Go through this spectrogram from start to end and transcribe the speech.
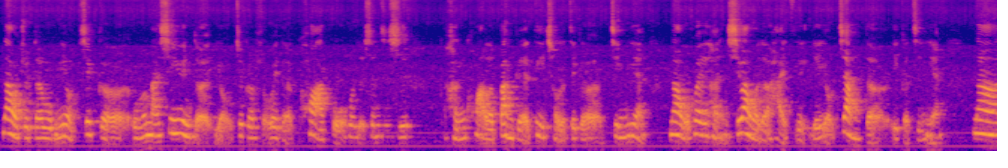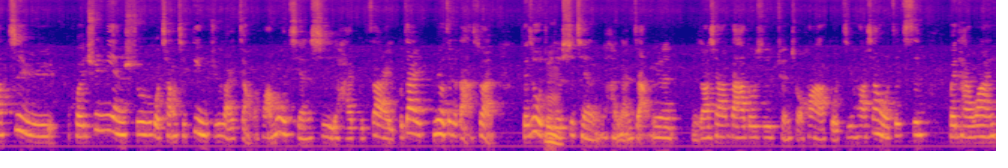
那我觉得我们有这个，我们蛮幸运的，有这个所谓的跨国或者甚至是横跨了半个地球的这个经验。那我会很希望我的孩子也有这样的一个经验。那至于回去念书，如果长期定居来讲的话，目前是还不在，不在没有这个打算。可是我觉得事情很难讲，因为你知道现在大家都是全球化、国际化。像我这次回台湾，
